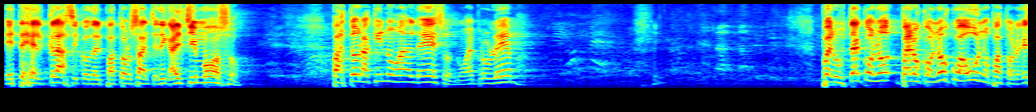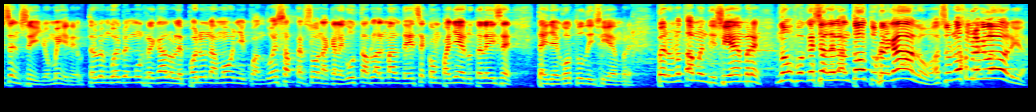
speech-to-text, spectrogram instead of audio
Este es el clásico del pastor Sánchez. Diga, el chismoso. Pastor, aquí no hay de eso. No hay problema. Pero usted conoce, pero conozco a uno, pastor. Es sencillo. Mire, usted lo envuelve en un regalo, le pone una moña y cuando esa persona que le gusta hablar mal de ese compañero, usted le dice, te llegó tu diciembre. Pero no estamos en diciembre. No, fue que se adelantó tu regalo. A su nombre, gloria.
